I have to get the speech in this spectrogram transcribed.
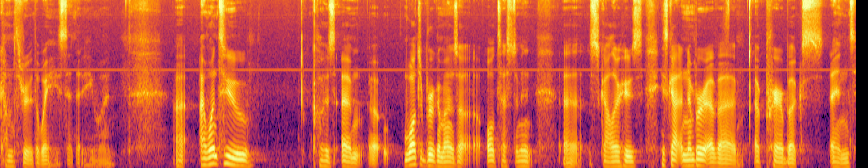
come through the way He said that He would. Uh, I want to close. Um, uh, Walter Brueggemann is an Old Testament uh, scholar who's he's got a number of, uh, of prayer books, and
